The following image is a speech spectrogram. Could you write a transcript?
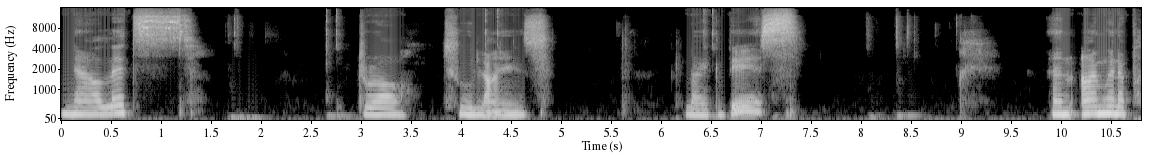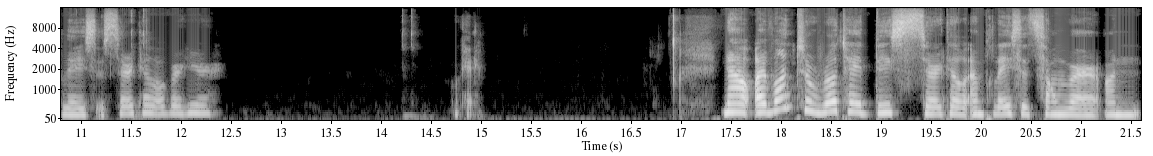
Now let's draw two lines like this. And I'm gonna place a circle over here. Okay. Now I want to rotate this circle and place it somewhere on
